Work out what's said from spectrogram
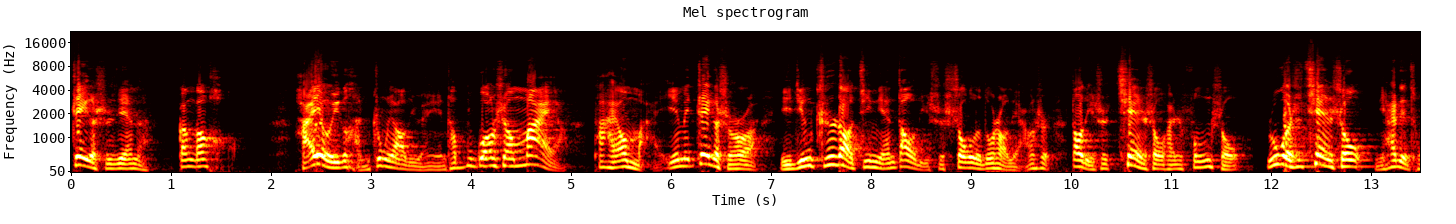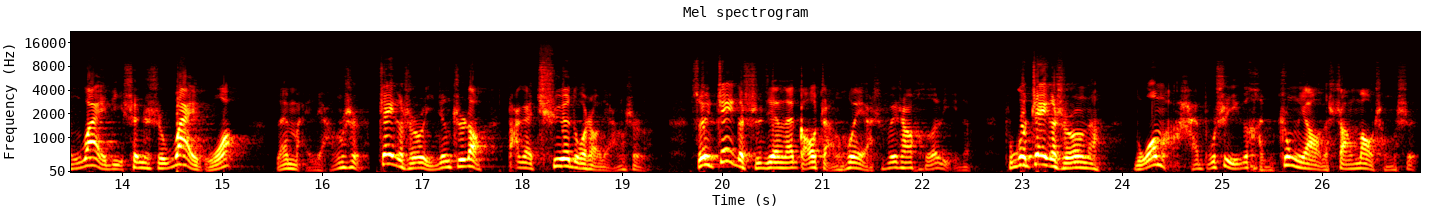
这个时间呢刚刚好。还有一个很重要的原因，它不光是要卖啊。他还要买，因为这个时候啊，已经知道今年到底是收了多少粮食，到底是欠收还是丰收。如果是欠收，你还得从外地甚至是外国来买粮食。这个时候已经知道大概缺多少粮食了，所以这个时间来搞展会啊是非常合理的。不过这个时候呢，罗马还不是一个很重要的商贸城市，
